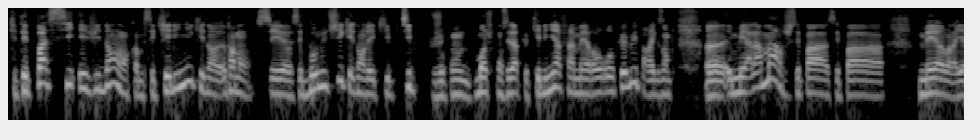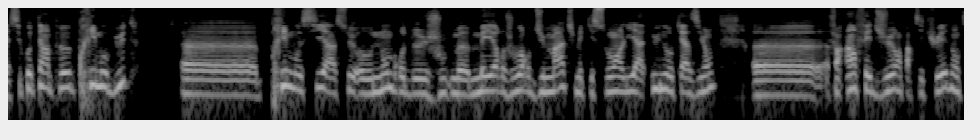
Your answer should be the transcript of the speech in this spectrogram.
qui était pas si évident, hein, comme c'est Chiellini qui est dans, pardon, c'est euh, c'est Bonucci qui est dans l'équipe type. Je, moi, je considère que Chiellini a fait un meilleur euro que lui, par exemple. Euh, mais à la marge, c'est pas, c'est pas. Mais euh, voilà, il y a ce côté un peu prime au but. Euh, prime aussi à ce, au nombre de meilleurs joueurs du match, mais qui est souvent lié à une occasion, euh, enfin un fait de jeu en particulier. Donc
